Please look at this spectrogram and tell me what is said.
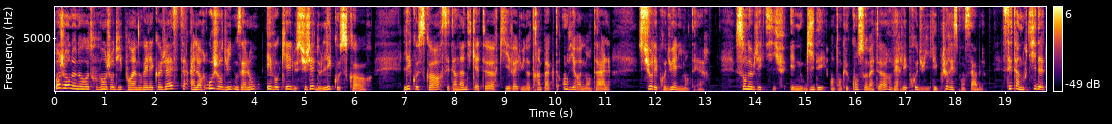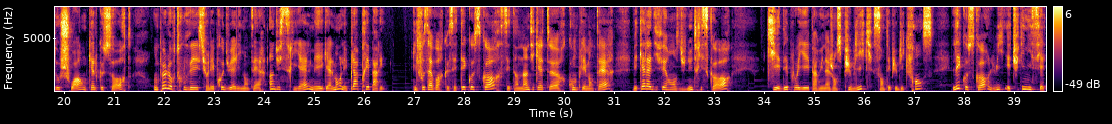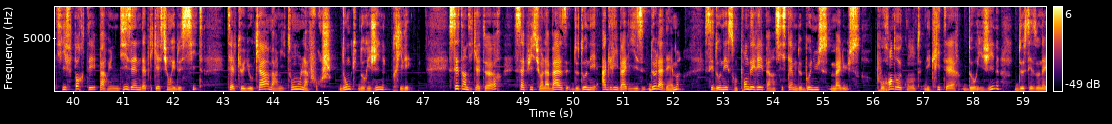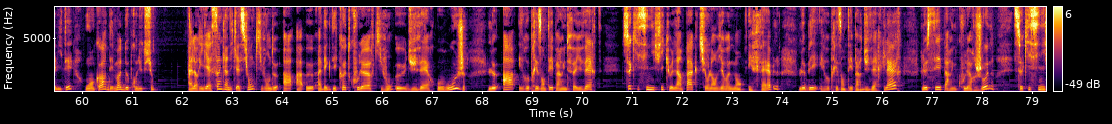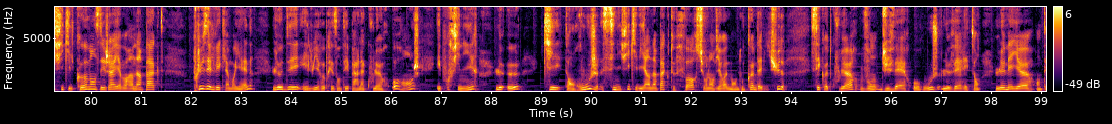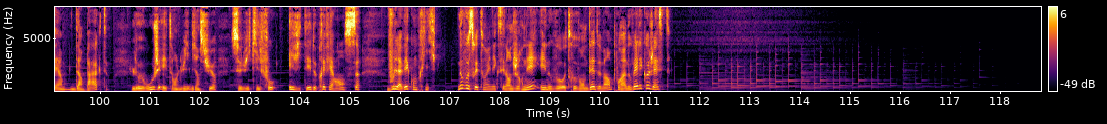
Bonjour, nous nous retrouvons aujourd'hui pour un nouvel éco-geste. Alors aujourd'hui, nous allons évoquer le sujet de l'éco-score. L'éco-score, c'est un indicateur qui évalue notre impact environnemental sur les produits alimentaires. Son objectif est de nous guider en tant que consommateurs vers les produits les plus responsables. C'est un outil d'aide au choix en quelque sorte. On peut le retrouver sur les produits alimentaires industriels mais également les plats préparés. Il faut savoir que cet EcoScore, c'est un indicateur complémentaire, mais qu'à la différence du Nutri-Score, qui est déployé par une agence publique, Santé publique France, l'EcoScore, lui, est une initiative portée par une dizaine d'applications et de sites tels que Yuka, Marmiton, La Fourche, donc d'origine privée. Cet indicateur s'appuie sur la base de données agribalises de l'ADEME. Ces données sont pondérées par un système de bonus-malus pour rendre compte des critères d'origine, de saisonnalité ou encore des modes de production. Alors il y a cinq indications qui vont de A à E avec des codes couleurs qui vont eux du vert au rouge. Le A est représenté par une feuille verte, ce qui signifie que l'impact sur l'environnement est faible. Le B est représenté par du vert clair. Le C par une couleur jaune, ce qui signifie qu'il commence déjà à y avoir un impact plus élevé que la moyenne. Le D est lui représenté par la couleur orange. Et pour finir, le E qui est en rouge signifie qu'il y a un impact fort sur l'environnement. Donc comme d'habitude, ces codes couleurs vont du vert au rouge, le vert étant le meilleur en termes d'impact, le rouge étant lui bien sûr celui qu'il faut éviter de préférence. Vous l'avez compris. Nous vous souhaitons une excellente journée et nous vous retrouvons dès demain pour un nouvel éco-geste.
